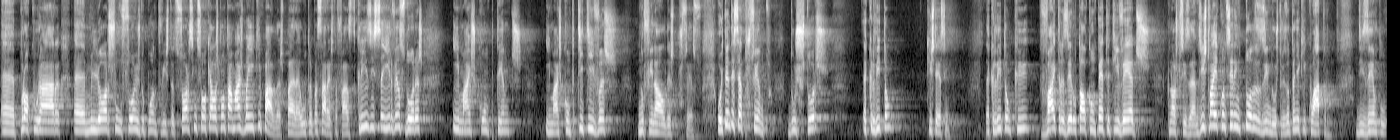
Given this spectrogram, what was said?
a procurar melhores soluções do ponto de vista de sourcing, são aquelas que vão estar mais bem equipadas para ultrapassar esta fase de crise e sair vencedoras e mais competentes e mais competitivas no final deste processo. 87% dos gestores acreditam que isto é assim. Acreditam que vai trazer o tal competitive edge que nós precisamos. Isto vai acontecer em todas as indústrias. Eu tenho aqui quatro de exemplo,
